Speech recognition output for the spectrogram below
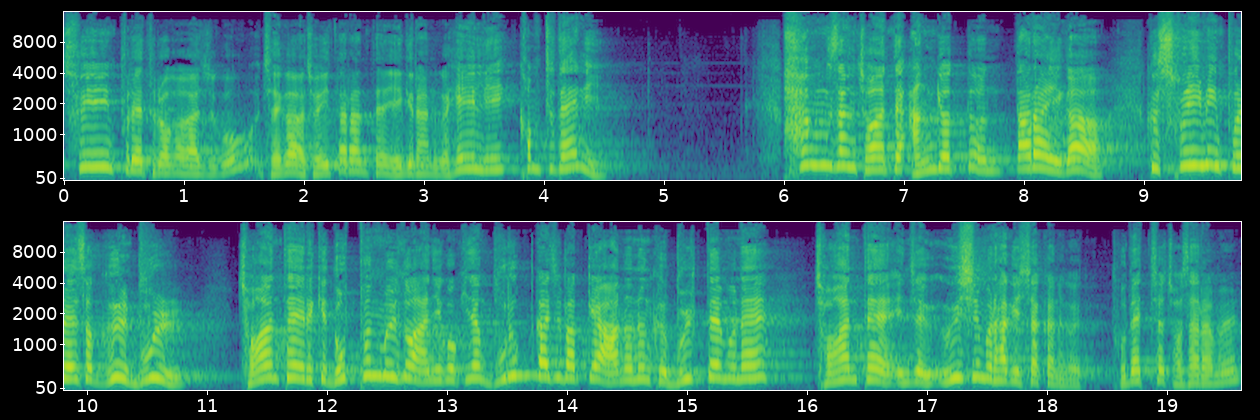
스위밍풀에 들어가 가지고 제가 저희 딸한테 얘기를 하는 거예요. 헤일리, come to daddy. 항상 저한테 안겼던 딸아이가 그 스위밍풀에서 그 물, 저한테 이렇게 높은 물도 아니고 그냥 무릎까지밖에 안 오는 그 물 때문에 저한테 이제 의심을 하기 시작하는 거예요. 도대체 저 사람을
